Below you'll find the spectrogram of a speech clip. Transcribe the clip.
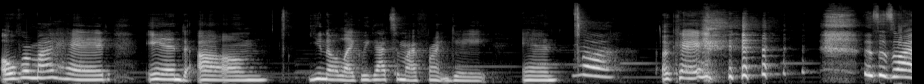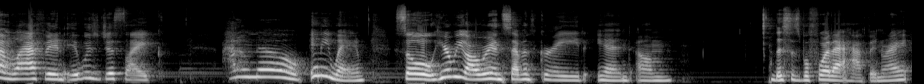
over my head. And, um, you know, like we got to my front gate, and ah, okay. this is why I'm laughing. It was just like I don't know. Anyway, so here we are. We're in seventh grade, and um, this is before that happened, right?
